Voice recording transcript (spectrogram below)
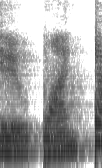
two, one.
